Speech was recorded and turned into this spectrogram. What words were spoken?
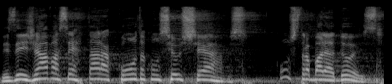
desejava acertar a conta com seus servos, com os trabalhadores,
